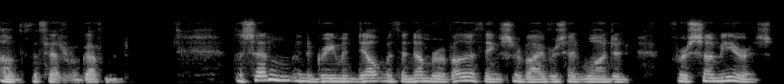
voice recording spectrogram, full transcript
of the federal government. The settlement agreement dealt with a number of other things survivors had wanted for some years.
